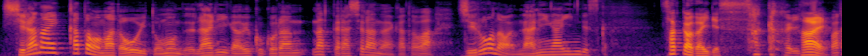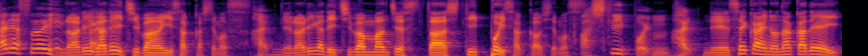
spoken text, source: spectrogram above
知らない方もまだ多いと思うんでラリーがよくご覧になってらっしゃらない方はジローナは何がいいんですか？サッカーがいいです。サッカーがいい、はい。わかりやすい。ラリーガで一番いいサッカーしてます、はい。でラリーガで一番マンチェスターシティっぽいサッカーをしてます。あシティっぽい、はい。で世界の中で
